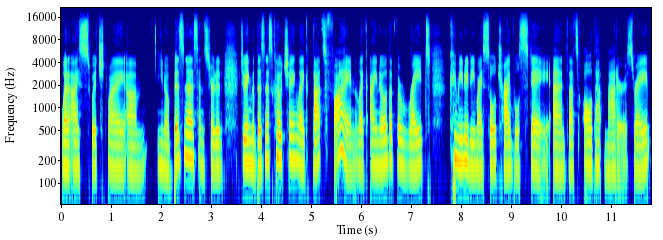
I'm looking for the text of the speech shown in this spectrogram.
when I switched my um, you know business and started doing the business coaching like that's fine like i know that the right community my soul tribe will stay and that's all that matters right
